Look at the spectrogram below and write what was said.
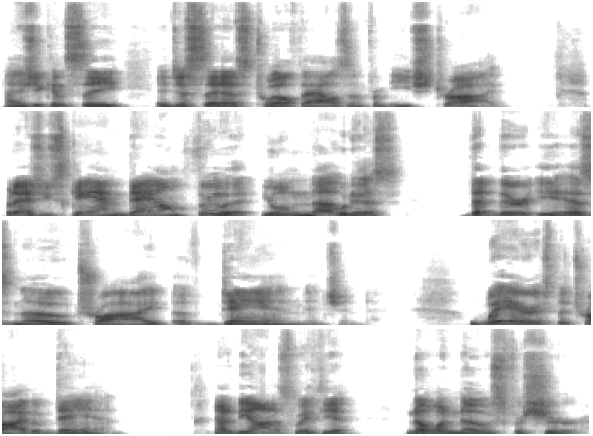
As you can see, it just says 12,000 from each tribe. But as you scan down through it, you'll notice that there is no tribe of Dan mentioned. Where is the tribe of Dan? Now, to be honest with you, no one knows for sure.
